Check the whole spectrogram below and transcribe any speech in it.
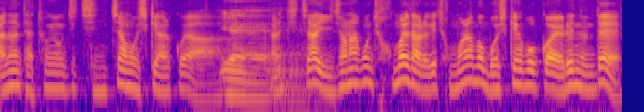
나는 대통령직 진짜 멋있게 할 거야. 예. 나는 진짜 이전하고는 정말 다르게 정말 한번 멋있게 해볼 거야. 이랬는데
